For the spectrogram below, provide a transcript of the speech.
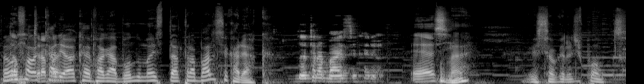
Então Dá eu falo que trabalho. carioca é vagabundo, mas dá trabalho ser carioca, Dá trabalho ser carioca. É assim. né? Esse é o grande ponto.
